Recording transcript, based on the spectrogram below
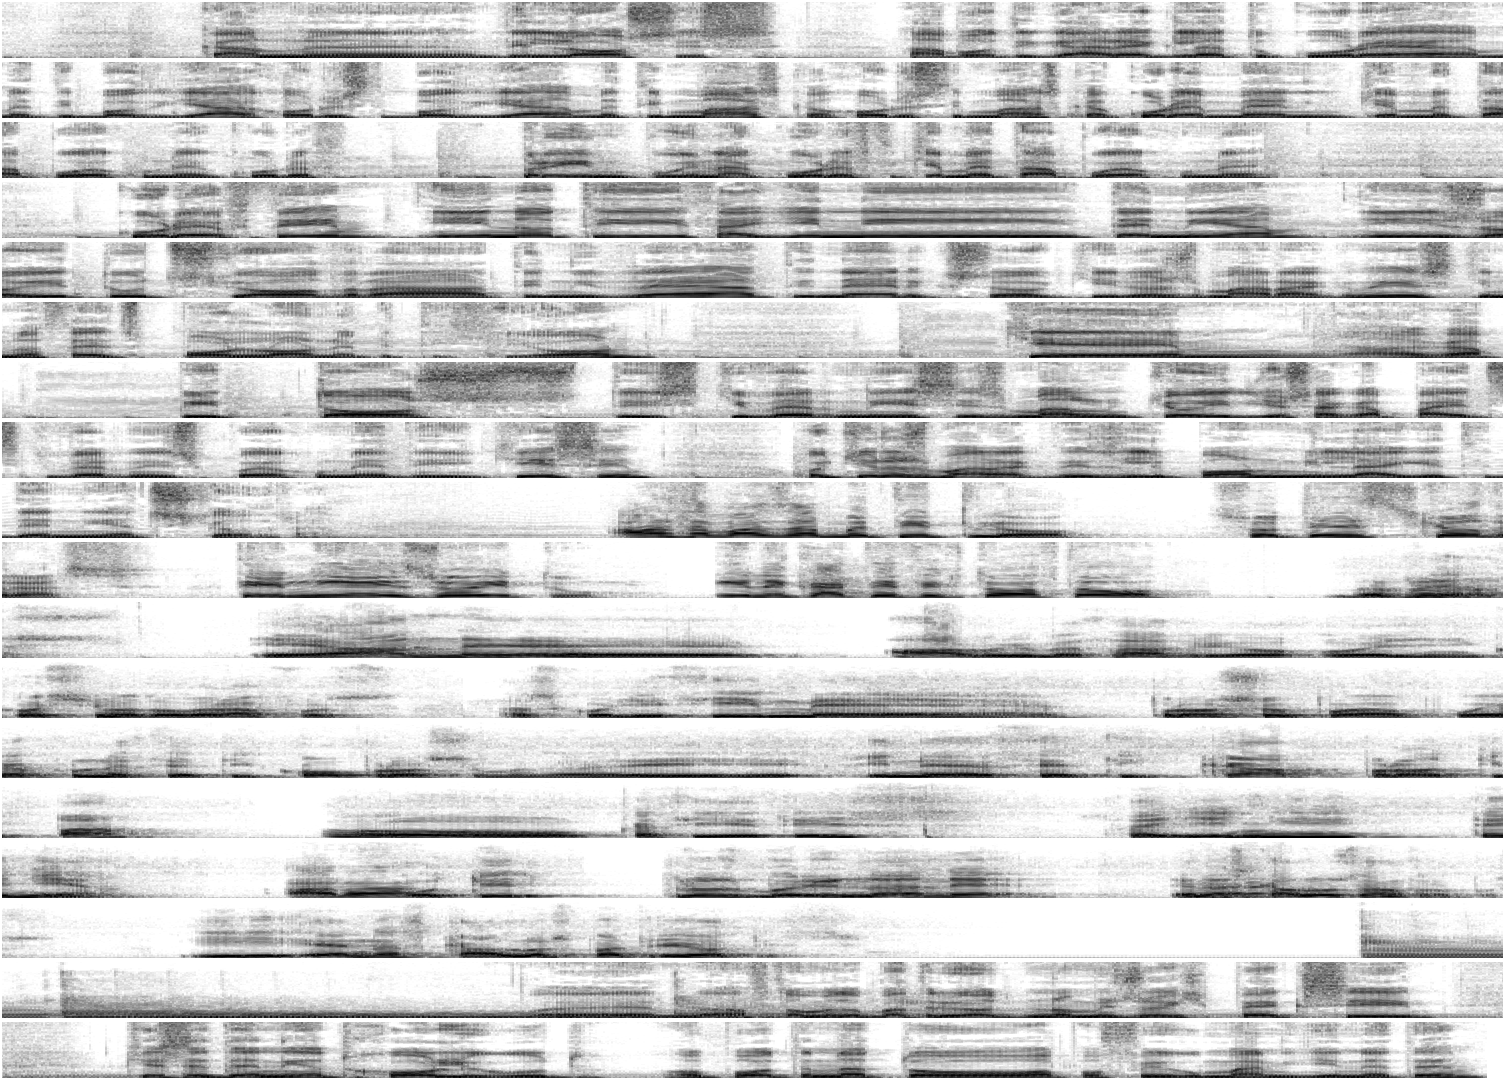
κάνουν δηλώσεις από την καρέγκλα του κουρέα με την ποδιά, χωρίς την ποδιά, με τη μάσκα, χωρίς τη μάσκα, κουρεμένοι και μετά που έχουν κουρευτεί. Πριν που είναι ακούρευτοι και μετά που έχουν κουρευτεί είναι ότι θα γίνει ταινία η ζωή του Τσιόδρα. Την ιδέα την έριξε ο κύριος Μαραγδής, σκηνοθέτης πολλών επιτυχιών και μ, αγαπητός της κυβερνήσεις, μάλλον και ο ίδιος αγαπάει τις κυβερνήσεις που έχουν διοικήσει. Ο κύριος Μαραγδής λοιπόν μιλάει για την ταινία Τσιόδρα. Αν θα βάζαμε τίτλο Σωτήρης Τσιόδρας, ταινία η ζωή του, είναι κάτι εφικτό αυτό; Βεβαίως. Εάν ε, αύριο μεθαύριο ο ελληνικός κινηματογράφος ασχοληθεί με πρόσωπα που έχουν θετικό πρόσωπο, δηλαδή είναι θετικά πρότυπα, ο καθηγητής θα γίνει ταινία. Άρα... Ο τίτλος μπορεί να είναι ένας καλός άνθρωπος ή ένας καλός πατριώτης. Ε, αυτό με τον Πατριώτη νομίζω έχει παίξει και σε ταινία του Hollywood. Οπότε να το αποφύγουμε αν γίνεται.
